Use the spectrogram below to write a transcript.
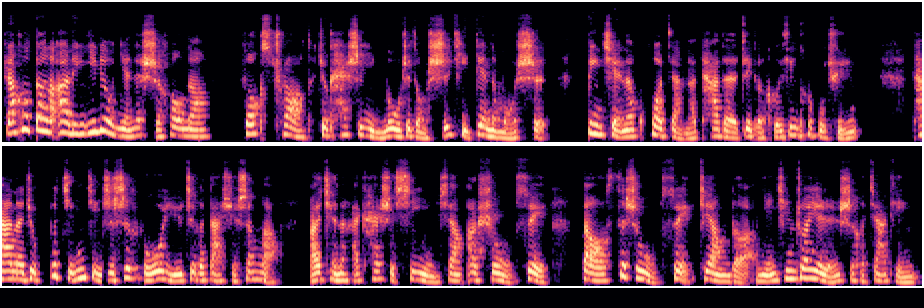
然后到了二零一六年的时候呢 Foxtrot 就开始引入这种实体店的模式，并且呢，扩展了它的这个核心客户群。它呢，就不仅仅只是服务于这个大学生了，而且呢，还开始吸引像二十五岁到四十五岁这样的年轻专业人士和家庭，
